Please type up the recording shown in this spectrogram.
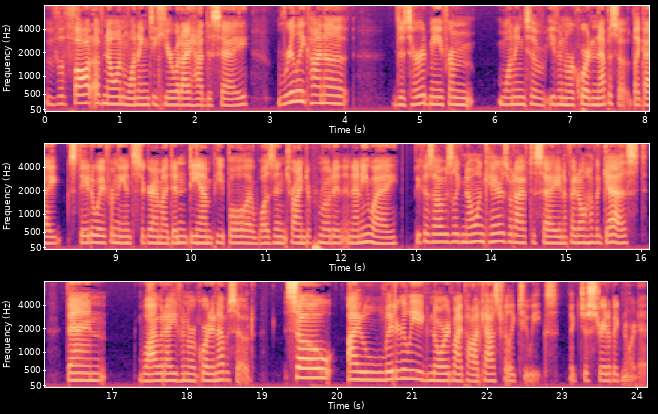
the thought of no one wanting to hear what I had to say really kind of deterred me from wanting to even record an episode. Like, I stayed away from the Instagram. I didn't DM people. I wasn't trying to promote it in any way because I was like, no one cares what I have to say. And if I don't have a guest, then why would I even record an episode? So I literally ignored my podcast for like two weeks, like just straight up ignored it.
